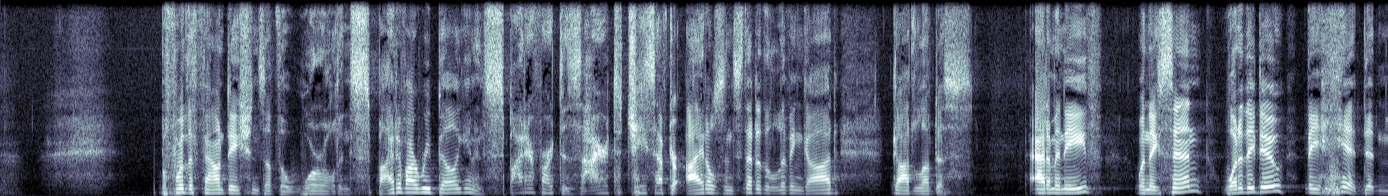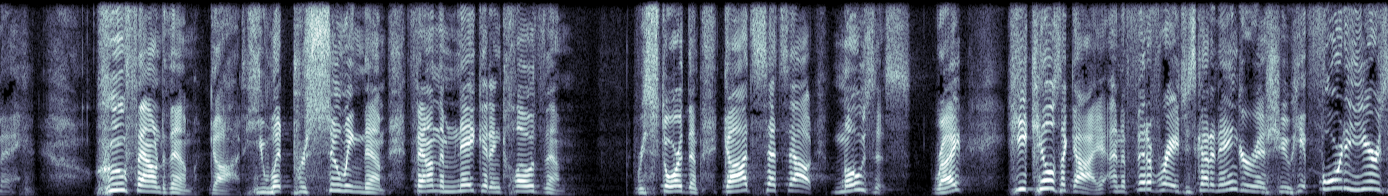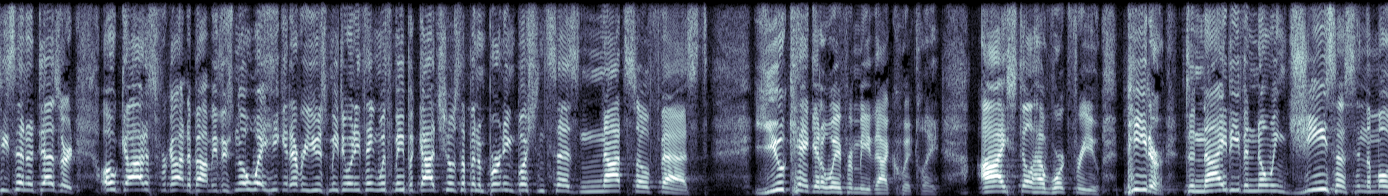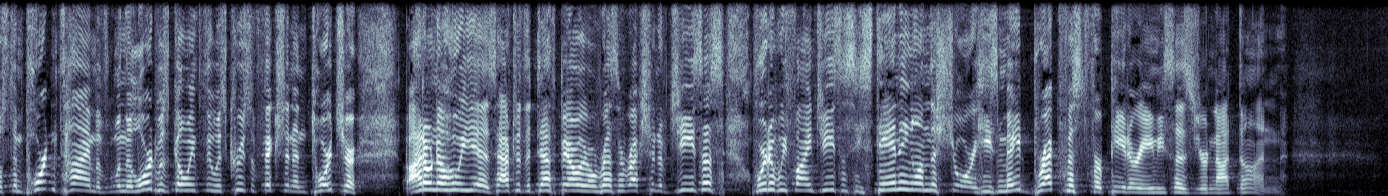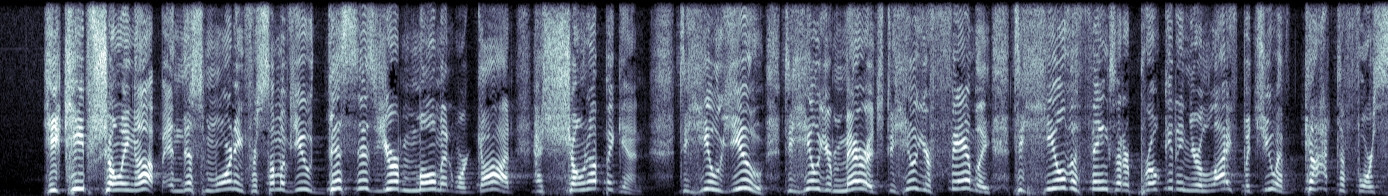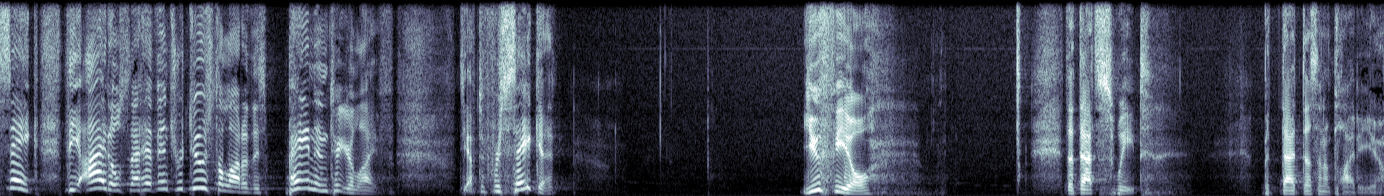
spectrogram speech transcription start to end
Before the foundations of the world, in spite of our rebellion, in spite of our desire to chase after idols instead of the living God, God loved us. Adam and Eve, when they sinned, what did they do? They hid, didn't they? Who found them? God. He went pursuing them, found them naked and clothed them, restored them. God sets out Moses, right? He kills a guy in a fit of rage. He's got an anger issue. He, 40 years he's in a desert. Oh, God has forgotten about me. There's no way he could ever use me, do anything with me. But God shows up in a burning bush and says, Not so fast. You can't get away from me that quickly. I still have work for you. Peter denied even knowing Jesus in the most important time of when the Lord was going through his crucifixion and torture. I don't know who he is. After the death, burial, resurrection of Jesus, where do we find Jesus? He's standing on the shore. He's made breakfast for Peter and he says, You're not done. He keeps showing up. And this morning, for some of you, this is your moment where God has shown up again to heal you, to heal your marriage, to heal your family, to heal the things that are broken in your life. But you have got to forsake the idols that have introduced a lot of this pain into your life. You have to forsake it. You feel that that's sweet, but that doesn't apply to you.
